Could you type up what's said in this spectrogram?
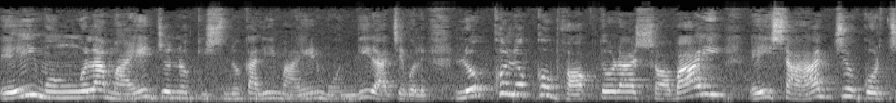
এই মঙ্গলা মায়ের জন্য কৃষ্ণকালী মায়ের মন্দির আছে বলে লক্ষ লক্ষ ভক্তরা সবাই এই সাহায্য করছ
